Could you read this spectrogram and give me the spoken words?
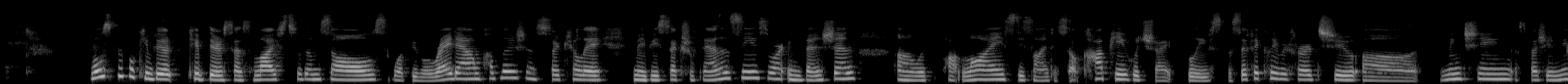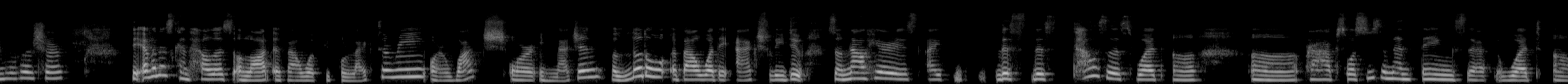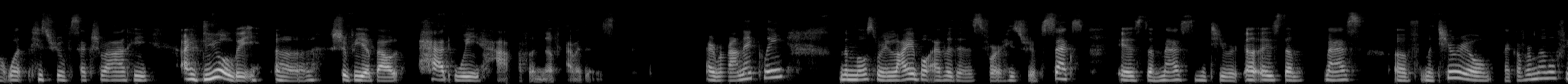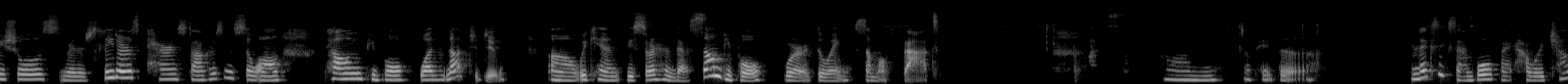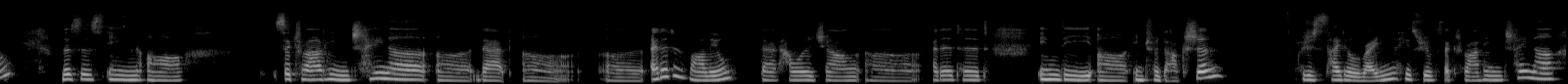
Most people keep their keep their sex lives to themselves. What people write down, publish, and circulate may be sexual fantasies or invention uh, with plot lines designed to sell copy, which I believe specifically refer to uh, Ming especially Ming literature. The evidence can tell us a lot about what people like to read or watch or imagine, but little about what they actually do. So now here is I this this tells us what uh, uh, perhaps what Susan Mann thinks that what uh, what history of sexuality ideally uh, should be about had we have enough evidence. Ironically, the most reliable evidence for history of sex is the mass material uh, is the mass of material by government officials, religious leaders, parents, doctors, and so on, telling people what not to do. Uh, we can be certain that some people were doing some of that. Um, okay, the next example by Howard Chiang. This is in uh, Sexuality in China, uh, that uh, uh edited volume that Howard Chiang uh, edited in the uh, introduction which is titled Writing the History of Sexuality in China.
